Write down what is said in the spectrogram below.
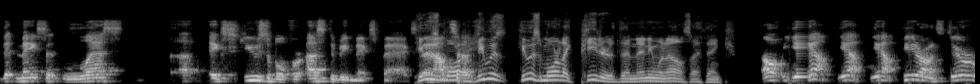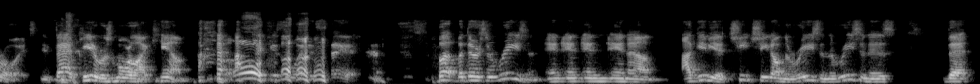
that makes it less uh, excusable for us to be mixed bags. He was more. he was he was more like Peter than anyone else, I think. Oh yeah, yeah, yeah. Peter on steroids. In fact, Peter was more like him. oh. but but there's a reason, and and and and um, I'll give you a cheat sheet on the reason. The reason is that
